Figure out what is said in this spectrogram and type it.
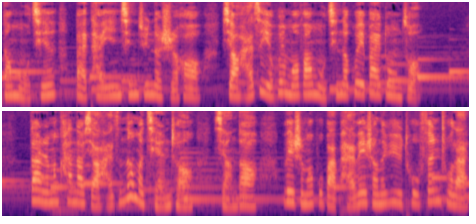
当母亲拜太阴星君的时候，小孩子也会模仿母亲的跪拜动作。大人们看到小孩子那么虔诚，想到为什么不把牌位上的玉兔分出来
